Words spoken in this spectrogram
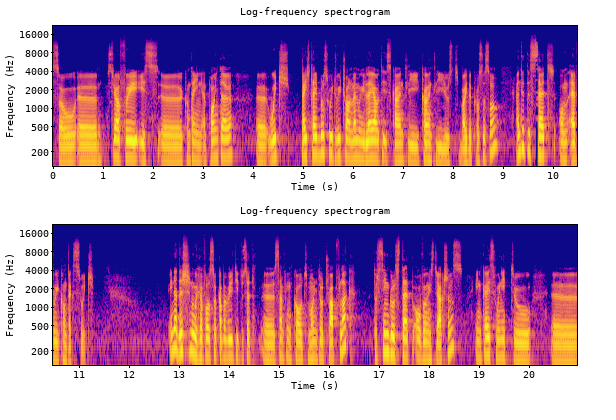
So uh, CR3 is uh, containing a pointer, uh, which page tables with virtual memory layout is currently, currently used by the processor, and it is set on every context switch. In addition, we have also capability to set uh, something called monitor trap flag to single step over instructions in case we need to uh,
